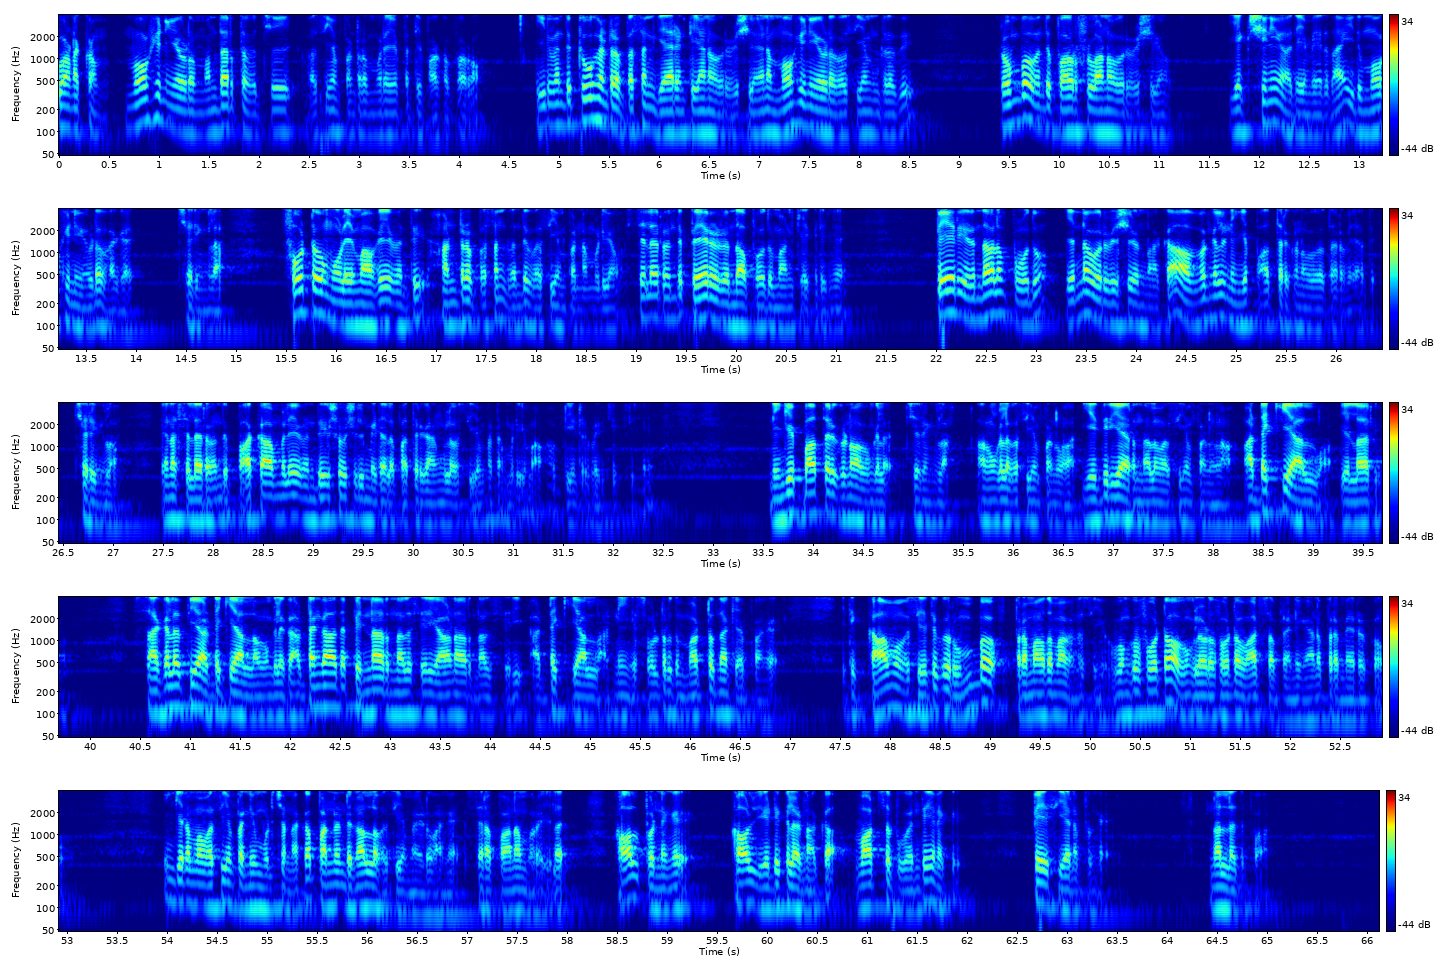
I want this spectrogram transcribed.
வணக்கம். மோகினியோட மந்திரத்தை வச்சு வசியம் பண்ணுற முறையை பற்றி பார்க்க போகிறோம் இது வந்து டூ ஹண்ட்ரட் பர்சன்ட் கேரண்டியான ஒரு விஷயம். ஏன்னா மோகினியோட வசியம்ன்றது ரொம்ப வந்து பவர்ஃபுல்லான ஒரு விஷயம். யக்ஷினியும் அதேமாரி தான். இது மோகினியோட வகை. சரிங்களா? ஃபோட்டோ மூலயமாவே வந்து ஹண்ட்ரட் பர்சன்ட் வந்து வசியம் பண்ண முடியும். சிலர் வந்து பேர் இருந்தால் போதுமான்னு கேட்குறீங்க பேர் இருந்தாலும் போதும். என்ன ஒரு விஷயம்னாக்கா அவங்கள நீங்கள் பார்த்துருக்கணும் ஒரு தடவையாது சரிங்களா? ஏன்னா சிலர் வந்து பார்க்காமலே வந்து சோஷியல் மீடியாவில் பார்த்துருக்காங்களோ வசியம் பண்ண முடியுமா அப்படின்ற மாதிரி கேட்குறீங்க. நீங்கள் பார்த்துருக்கணும் அவங்கள சரிங்களா? அவங்கள வசியம் பண்ணலாம். எதிரியாக இருந்தாலும் வசியம் பண்ணலாம். அடக்கி ஆளலாம் எல்லாரையும். சகலத்தையும் அடக்கி ஆளலாம். உங்களுக்கு அடங்காத பெண்ணாக இருந்தாலும் சரி ஆணாக இருந்தாலும் சரி அடக்கி ஆளலாம். நீங்கள் சொல்கிறது மட்டும்தான் கேட்பாங்க. இது காம விஷயத்துக்கு ரொம்ப பிரமாதமாக வேலை செய்யும். உங்கள் ஃபோட்டோ அவங்களோட ஃபோட்டோ வாட்ஸ்அப்பில் நீங்கள் அனுப்புகிற மாதிரி இருக்கும். இங்கே நம்ம வசியம் பண்ணி முடிச்சோம்னாக்கா பன்னெண்டு நாளில் வசியம் ஆகிடுவாங்க சிறப்பான முறையில். கால் பண்ணுங்கள் கால் எடுக்கலைனாக்கா வாட்ஸ்அப்புக்கு வந்து எனக்கு பேசி அனுப்புங்க. நல்லதுப்பா.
